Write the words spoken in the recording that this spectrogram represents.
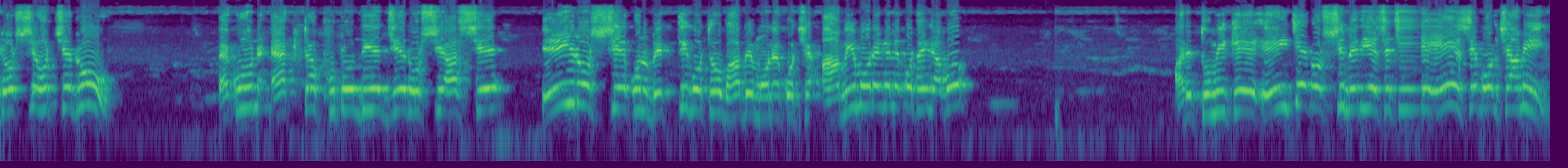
রশ্মি হচ্ছে রূপ। এখন একটা ফুটো দিয়ে যে রশ্মি আসছে এই এখন ব্যক্তিগত ভাবে মনে করছে, আমি মরে গেলে কোথায় যাব? আরে তুমি কে? এই যে রশ্মি বেরিয়ে এসেছি, এ এসে বলছে আমি।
